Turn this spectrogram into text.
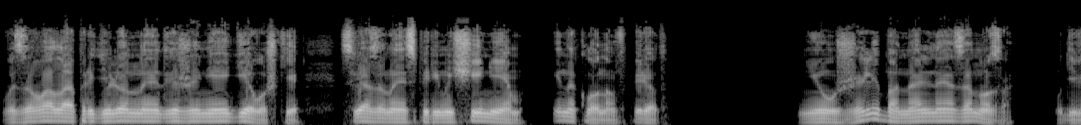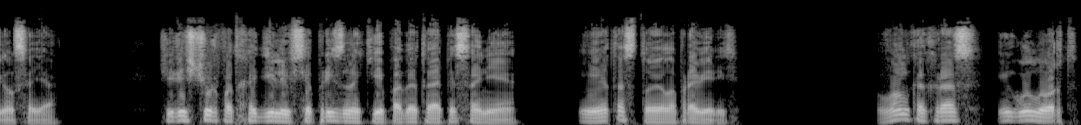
вызывала определенное движение девушки, связанное с перемещением и наклоном вперед. «Неужели банальная заноза?» – удивился я. Чересчур подходили все признаки под это описание, и это стоило проверить. Вон как раз и Гулорд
